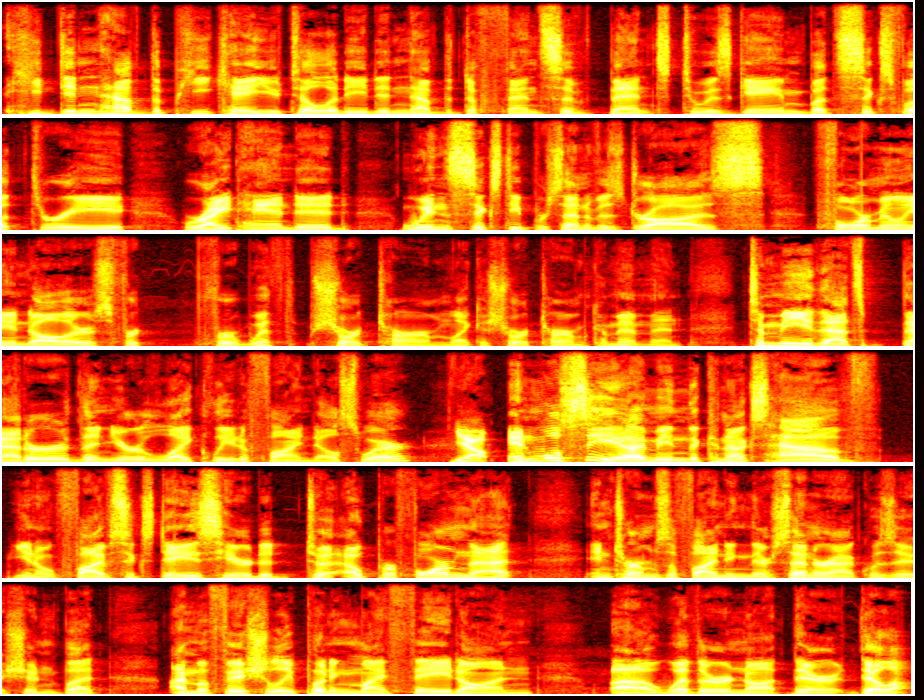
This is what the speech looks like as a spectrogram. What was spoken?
he didn't have the PK utility, didn't have the defensive bent to his game, but six foot three, right-handed, wins sixty percent of his draws, four million dollars for for with short term, like a short term commitment. To me, that's better than you're likely to find elsewhere. Yeah, and we'll see. I mean, the Canucks have you know five six days here to to outperform that in terms of finding their center acquisition, but I'm officially putting my fade on uh, whether or not they're they'll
